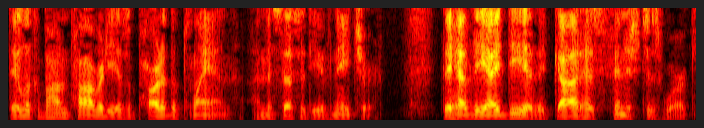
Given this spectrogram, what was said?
They look upon poverty as a part of the plan, a necessity of nature. They have the idea that God has finished his work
